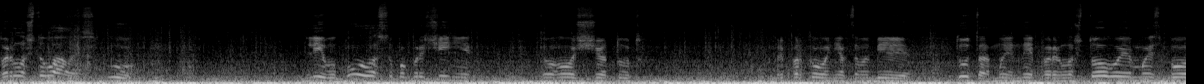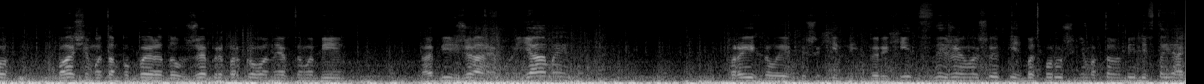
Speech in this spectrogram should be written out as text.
Перелаштувались у ліву полосу по причині того, що тут припарковані автомобілі. Тут ми не перелаштовуємось, бо бачимо там попереду вже припаркований автомобіль. Об'їжджаємо ями. Проїхали пішохідний перехід, знижуємо швидкість, без порушенням автомобілі стоять.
